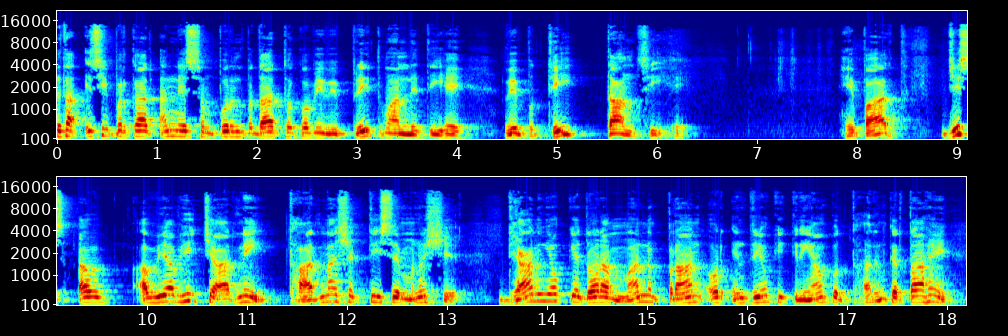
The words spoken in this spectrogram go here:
तथा इसी प्रकार अन्य संपूर्ण पदार्थों को भी विपरीत मान लेती है, वे बुद्धि तामसी है। हे पार्थ, जिस अव्यभिचारणी धारणा शक्ति से मनुष्य ध्यान योग के द्वारा मन, प्राण और इंद्रियों की क्रियाओं को धारण करता है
